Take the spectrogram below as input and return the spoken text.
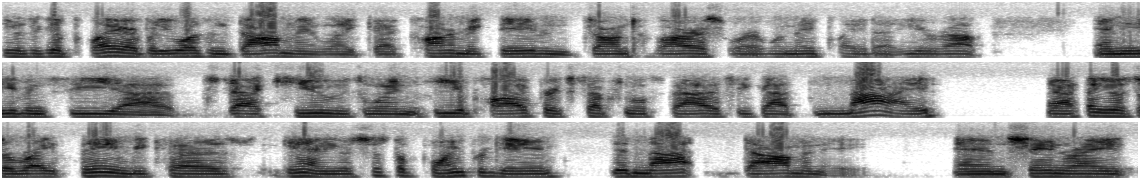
He was a good player, but he wasn't dominant like uh, Connor McDavid and John Tavares were when they played a year up. And you even see uh, Jack Hughes when he applied for exceptional status, he got denied. And I think it was the right thing because again, he was just a point per game, did not dominate. And Shane Wright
